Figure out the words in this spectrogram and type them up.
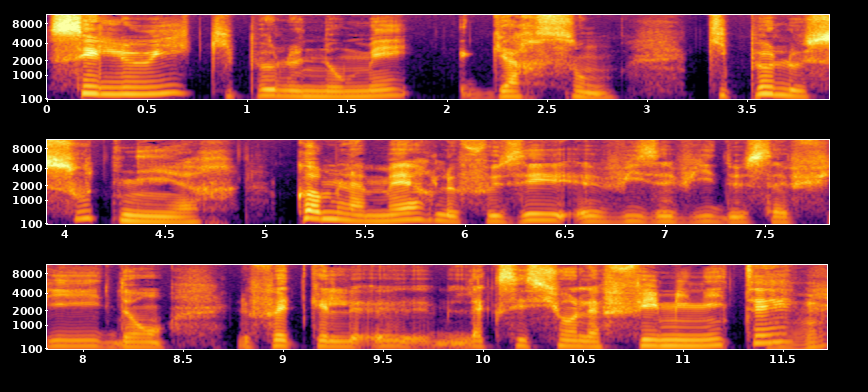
c'est lui qui peut le nommer garçon, qui peut le soutenir, comme la mère le faisait euh, vis-à-vis de sa fille dans le fait qu'elle euh, l'accession à la féminité. Mhm.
